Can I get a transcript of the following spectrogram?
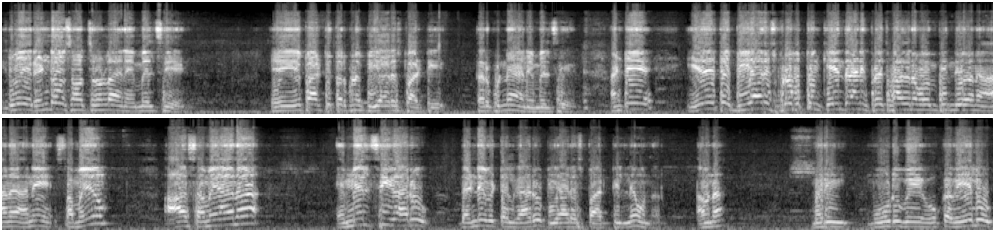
ఇరవై రెండవ సంవత్సరంలో ఆయన ఎమ్మెల్సీ ఏ. ఏ పార్టీ తరఫున బీఆర్ఎస్ పార్టీ తరపునే ఆయన ఎమ్మెల్సీ అంటే ఏదైతే బీఆర్ఎస్ ప్రభుత్వం కేంద్రానికి ప్రతిపాదన పంపింది అని అనే- అనే సమయం ఆ సమయాన ఎమ్మెల్సీ గారు దండేవిట్టల్ గారు బీఆర్ఎస్ పార్టీలనే ఉన్నారు. అవునా? మరి మూడు వే ఒక వేలు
